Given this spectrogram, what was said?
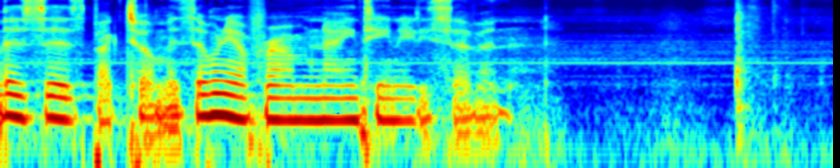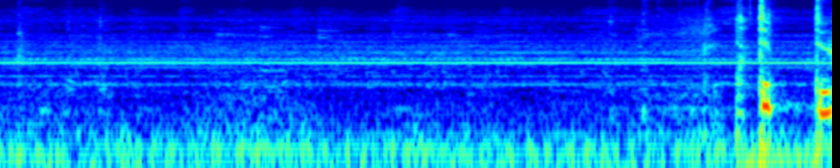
This is Back to Amazonia from 1987. Doop, doop.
